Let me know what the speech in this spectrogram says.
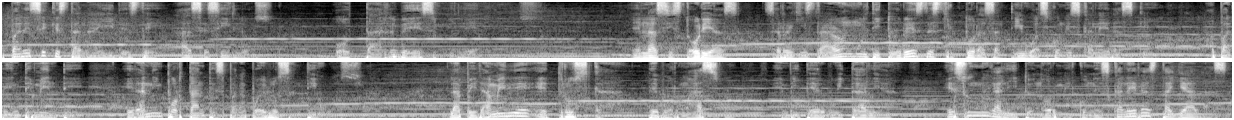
y parece que están ahí desde hace siglos o tal vez milenios. En las historias se registraron multitudes de estructuras antiguas con escaleras que aparentemente eran importantes para pueblos antiguos. La pirámide etrusca de Bormazo en Viterbo, Italia, es un megalito enorme con escaleras talladas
